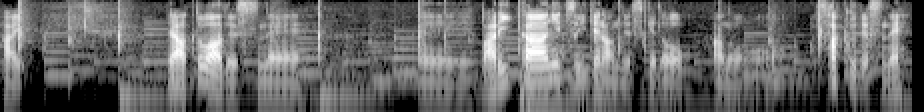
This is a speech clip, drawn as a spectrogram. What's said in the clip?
はい、であとはですね、えー、バリカーについてなんですけど、あの柵ですね。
